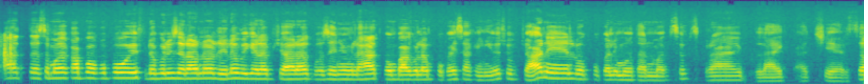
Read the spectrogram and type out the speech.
At uh, sa mga kapwa ko po, FW sa Ronald, hello, big love shoutout po sa inyong lahat. Kung bago lang po kayo sa aking YouTube channel, huwag po kalimutan mag-subscribe, like, at share. So,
